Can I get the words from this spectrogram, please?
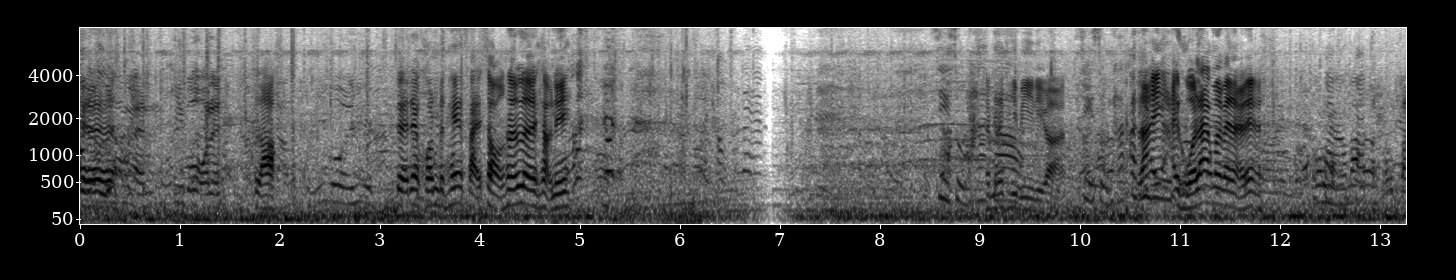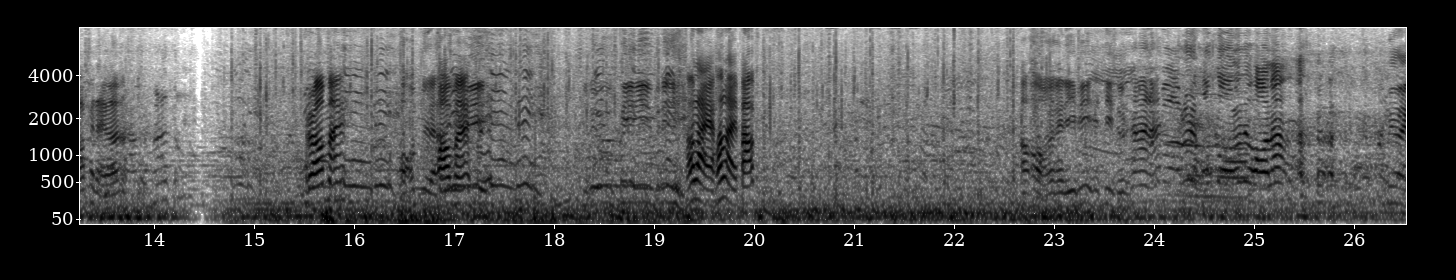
เจอเหมือนอีโวเลยเหรอเจอแต่คนประเทศสายสองเท่านั้นเลยแถวนี้4059จะไม่ได้ทีบีดีกว่า4059แล้วไอ้ไอ้หัวลากมันไปไหนเนี่ยปั๊บไปไหนแล้วพร้อมไหมพร้อมอยู่แล้วพร้อมไหมพี่พี่พี่เท่าไหร่เท่าไหร่ปั๊บเอาออกยังไงดีพี่405นะผมรอแล้วพอแล้วเหนื่อย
